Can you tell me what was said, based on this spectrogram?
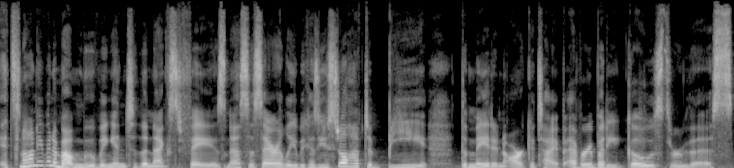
it's not even about moving into the next phase necessarily because you still have to be the maiden archetype. Everybody goes through this.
